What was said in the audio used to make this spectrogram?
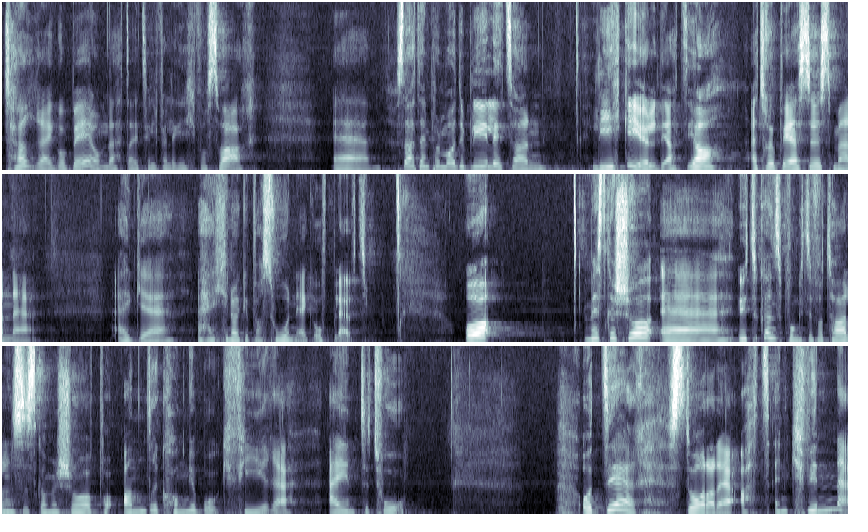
tør jeg å be om dette i tilfelle jeg ikke får svar? Eh, så at en på en måte blir litt sånn likegyldig. At ja, jeg tror på Jesus, men eh, jeg, eh, jeg har ikke noe personlig jeg har opplevd. Og vi skal se eh, Utgangspunktet for talen så skal vi se på andre kongebok 4, 1-2. Og der står det at en kvinne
